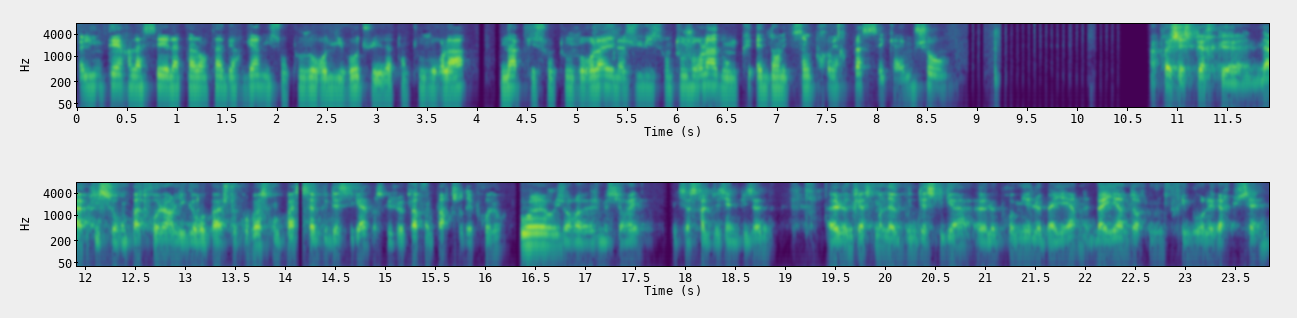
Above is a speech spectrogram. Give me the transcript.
l'Inter, l'AC et l'Atalanta Bergame, ils sont toujours au niveau, tu les attends toujours là. Naples, ils sont toujours là et la Juve, ils sont toujours là. Donc être dans les cinq premières places, c'est quand même chaud. hein. Après, j'espère que Naples ils seront pas trop là en Ligue Europa. Je te propose qu'on passe à Bundesliga parce que je veux pas qu'on parte sur des pronos. Ouais, oui. Genre, euh, je me surveille, donc ça sera le deuxième épisode. Euh, le Oui. classement de la Bundesliga, euh, le premier, le Bayern. Bayern, Dortmund, Fribourg, Leverkusen.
